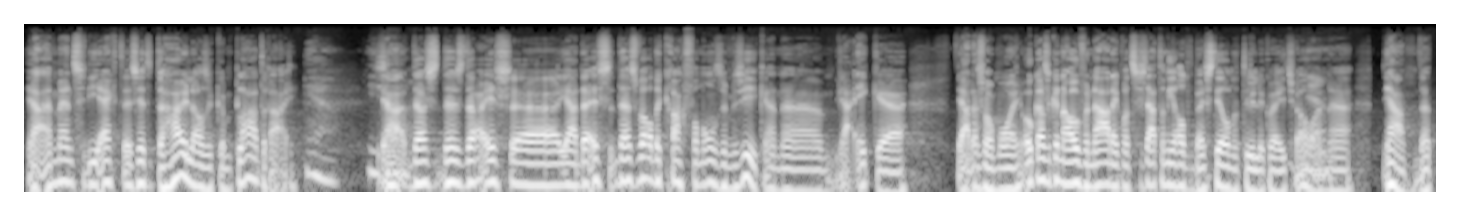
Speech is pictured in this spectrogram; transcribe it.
Ja, en mensen die echt eh, zitten te huilen als ik een plaat draai. ja. bizar. Ja, dus, dus daar is, eh, ja, dat is, dat is wel de kracht van onze muziek. En eh, ja, ik... ja, dat is wel mooi. Ook als ik er nou over nadenk, want ze staat er niet altijd bij stil natuurlijk, weet je wel. Ja. En ja, dat,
